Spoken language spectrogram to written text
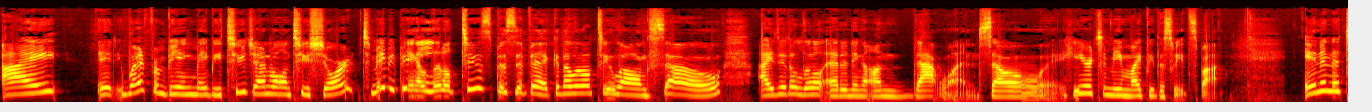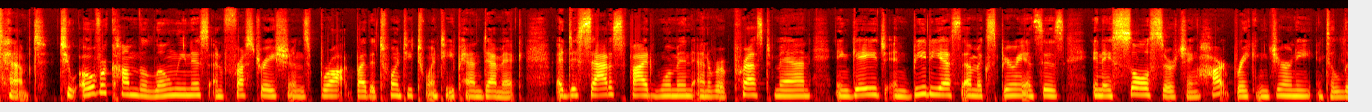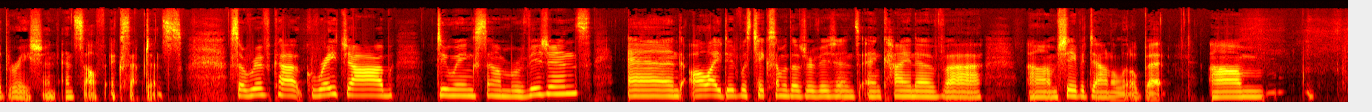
I it went from being maybe too general and too short to maybe being a little too specific and a little too long. So I did a little editing on that one. So here to me might be the sweet spot. In an attempt to overcome the loneliness and frustrations brought by the 2020 pandemic, a dissatisfied woman and a repressed man engage in BDSM experiences in a soul searching, heartbreaking journey into liberation and self acceptance. So, Rivka, great job doing some revisions. And all I did was take some of those revisions and kind of uh, um, shave it down a little bit. Um,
